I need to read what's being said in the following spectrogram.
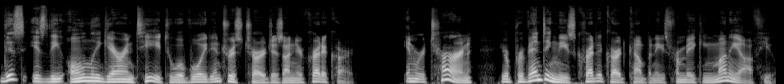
This is the only guarantee to avoid interest charges on your credit card. In return, you're preventing these credit card companies from making money off you.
